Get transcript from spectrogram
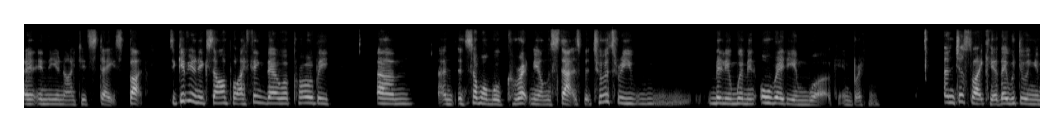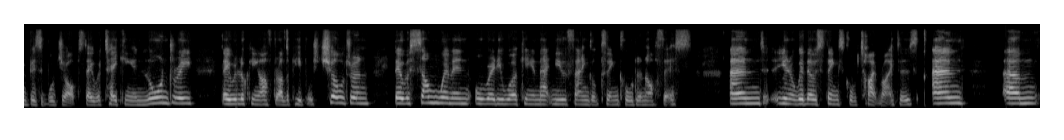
in, in the united states but to give you an example i think there were probably um, and, and, someone will correct me on the stats, but two or three million women already in work in Britain. And just like here, they were doing invisible jobs. They were taking in laundry, they were looking after other people's children. There were some women already working in that newfangled thing called an office, and you know, with those things called typewriters. And um,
